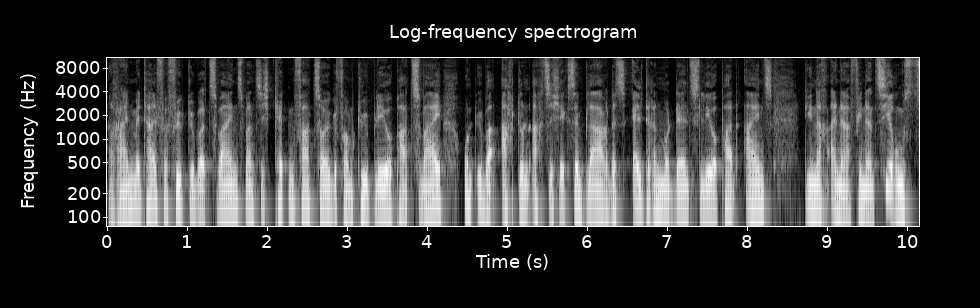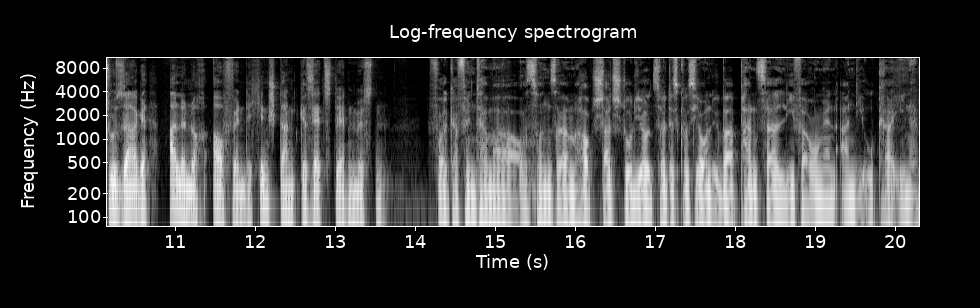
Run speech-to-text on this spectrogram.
Rheinmetall verfügt über 22 Kettenfahrzeuge vom Typ Leopard 2 und über 88 Exemplare des älteren Modells Leopard 1, die nach einer Finanzierungszusage alle noch aufwendig instand gesetzt werden müssten. Volker Findhammer aus unserem Hauptstadtstudio zur Diskussion über Panzerlieferungen an die Ukraine.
